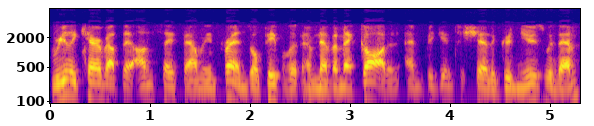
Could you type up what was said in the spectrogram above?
really care about their unsafe family and friends or people that have never met God and, and begin to share the good news with them.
